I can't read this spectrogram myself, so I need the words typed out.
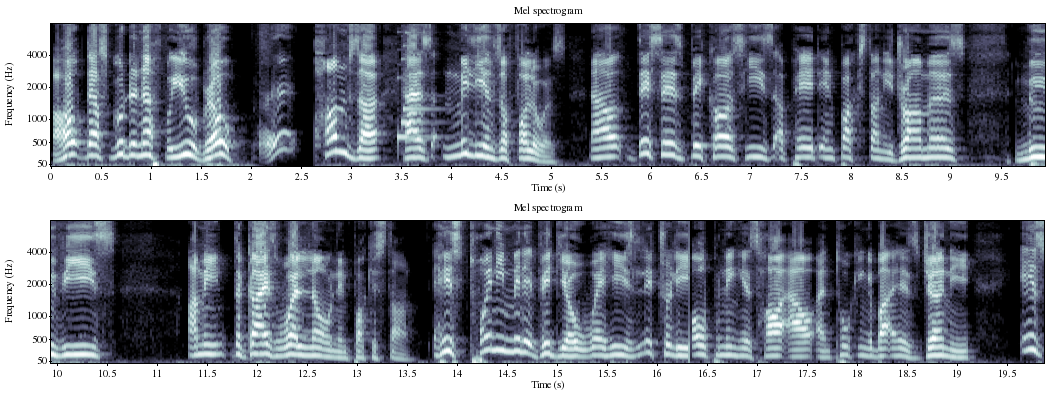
I hope that's good enough for you bro. Hamza has millions of followers. Now this is because he's appeared in Pakistani dramas, movies. I mean the guy's well known in Pakistan His 20 minute video where he's literally opening his heart out and talking about his journey is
